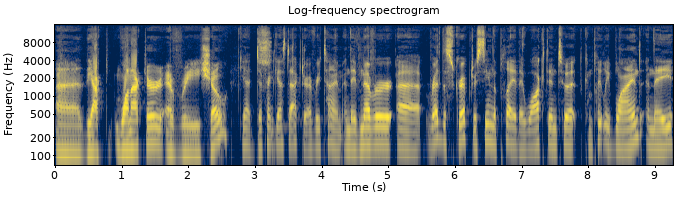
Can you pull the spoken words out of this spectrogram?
uh, the act one actor every show. Yeah, different guest actor every time, and they've never uh, read the script or seen the play. They walked into it completely blind, and they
